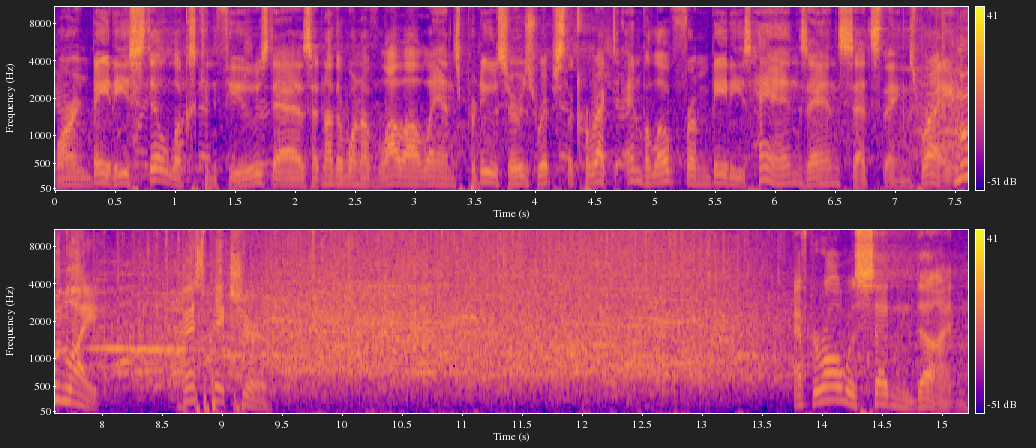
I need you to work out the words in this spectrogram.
Warren Beatty still looks confused as another one of La La Land's producers rips the correct envelope from Beatty's hands and sets things right. Moonlight, Best Picture. After all was said and done,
